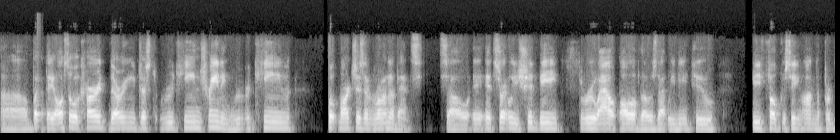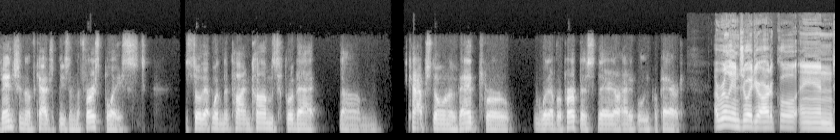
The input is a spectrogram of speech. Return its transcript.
Uh, but they also occurred during just routine training, routine foot marches and run events. So it, it, certainly should be throughout all of those that we need to be focusing on the prevention of casualties in the first place so that when the time comes for that um, capstone event for whatever purpose, they are adequately prepared. I really enjoyed your article and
